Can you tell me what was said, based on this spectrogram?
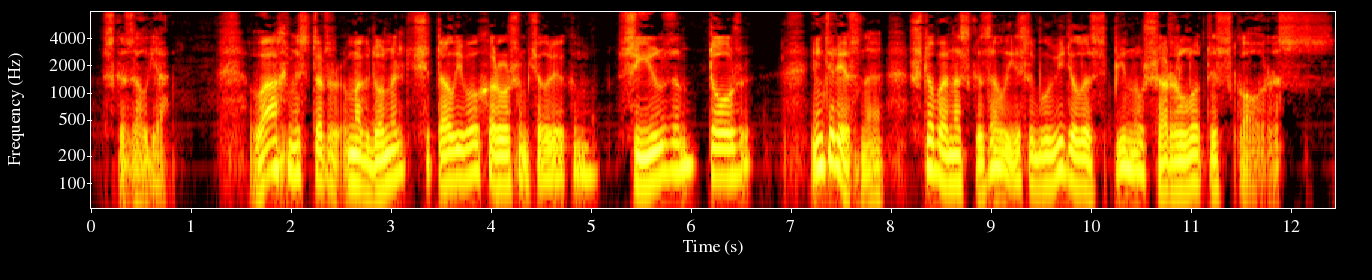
— сказал я. Вахмистер Макдональд считал его хорошим человеком. Сьюзен тоже. Интересно, что бы она сказала, если бы увидела спину Шарлотты Скорос?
